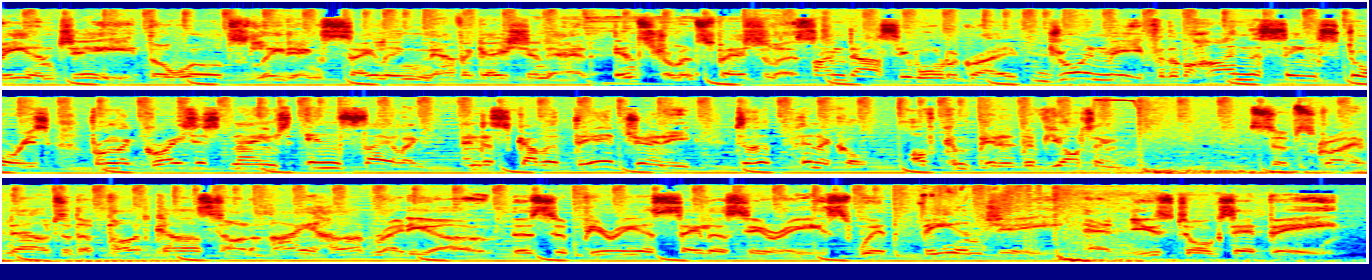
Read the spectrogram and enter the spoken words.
B&G, the world's leading sailing, navigation, and instrument specialist. I'm D'Arcy Waldegrave. Join me for the behind the scenes stories from the greatest names in sailing and discover their journey to the pinnacle of competitive yachting. Subscribe now to the podcast on iHeartRadio, the Superior Sailor Series with B&G and Newstalk ZB.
